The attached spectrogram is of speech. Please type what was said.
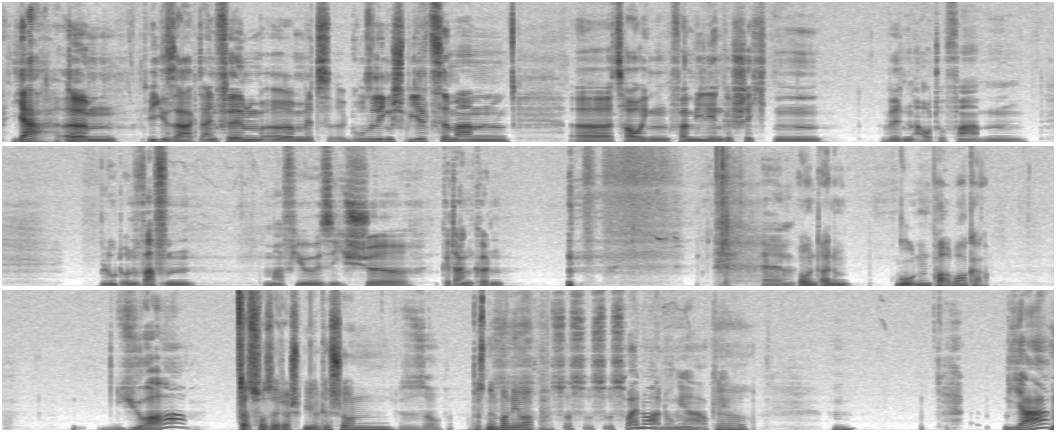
Ja, ähm, wie gesagt, ein Film äh, mit gruseligen Spielzimmern, äh, traurigen Familiengeschichten, wilden Autofahrten, Blut und Waffen, mafiösische Gedanken. ähm, Und einem guten Paul Walker. ja, Das, was er da spielt, ist schon. Auch, Das nimmt man ihm ab. das, ist, das, das war in Ordnung, ja, okay. Ja. Ja,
